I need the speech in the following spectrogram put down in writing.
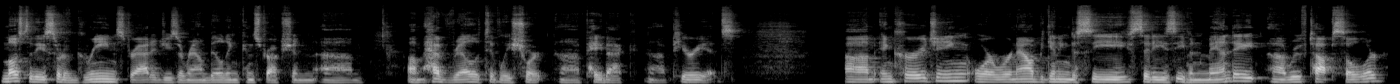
most of these sort of green strategies around building construction um, um, have relatively short uh, payback uh, periods um, encouraging, or we're now beginning to see cities even mandate uh, rooftop solar.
